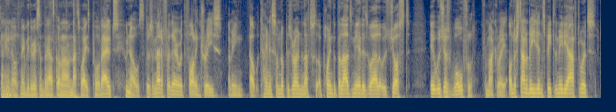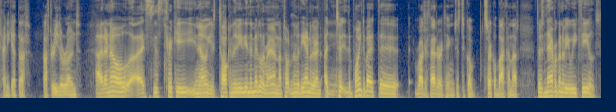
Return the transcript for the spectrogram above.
and who knows? Maybe there is something else going on, and that's why he's pulled out. Who knows? there's a metaphor there with the falling trees. I mean, that kind of summed up his round, and that's a point that the lads made as well. It was just, it was just woeful for McIlroy. Understandably, he didn't speak to the media afterwards. Kind of get that after either round. I don't know. uh, It's just tricky. You know, you're talking to the media in the middle of the round, not talking to them at the end of the round. I, to, the point about the Roger Federer thing, just to go circle back on that, there's never going to be a weak field.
